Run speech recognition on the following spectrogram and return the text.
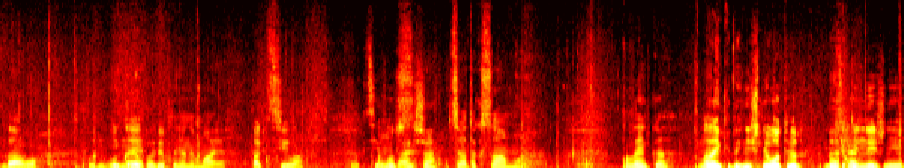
Да, во. Од- І Одне кріплення. кріплення немає. Так ціла. Так, ці Воно далі. Ця так само. Маленька, маленький технічний отвір і, ці- і нижній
